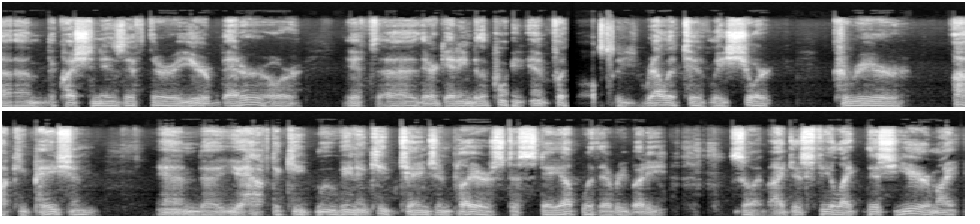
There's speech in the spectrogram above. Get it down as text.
Um, the question is if they're a year better or if uh, they're getting to the point in football, so relatively short career occupation, and uh, you have to keep moving and keep changing players to stay up with everybody. So I just feel like this year might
